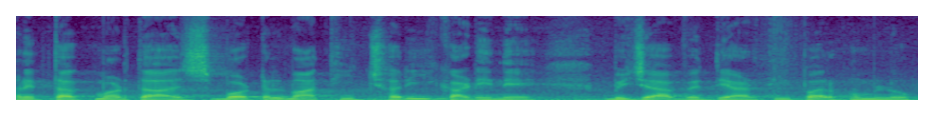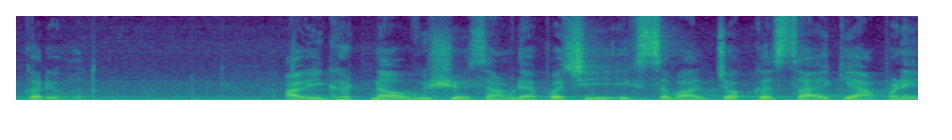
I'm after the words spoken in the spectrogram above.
અને તક મળતા જ બોટલમાંથી છરી કાઢીને બીજા વિદ્યાર્થી પર હુમલો કર્યો હતો. આવી ઘટનાઓ વિશે સાંભળ્યા પછી એક સવાલ ચોક્કસ થાય કે આપણે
